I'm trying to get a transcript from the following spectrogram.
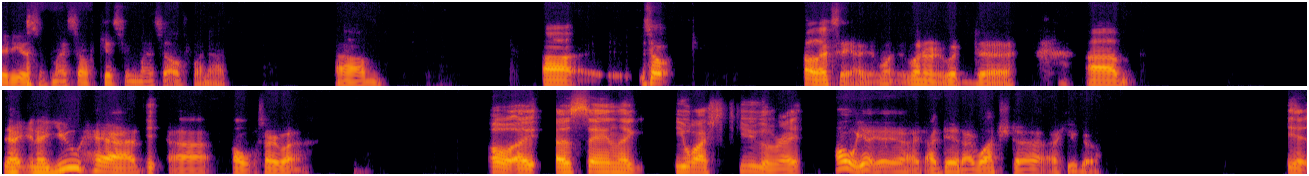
videos of myself kissing myself. Why not? Um. Uh, so. Oh, let's see. I wonder what. Uh, um. Now, you know, you had. Uh, oh, sorry. What? Oh, I, I was saying like you watched Hugo, right? Oh yeah, yeah, yeah. I, I did. I watched uh, a Hugo. Yeah.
